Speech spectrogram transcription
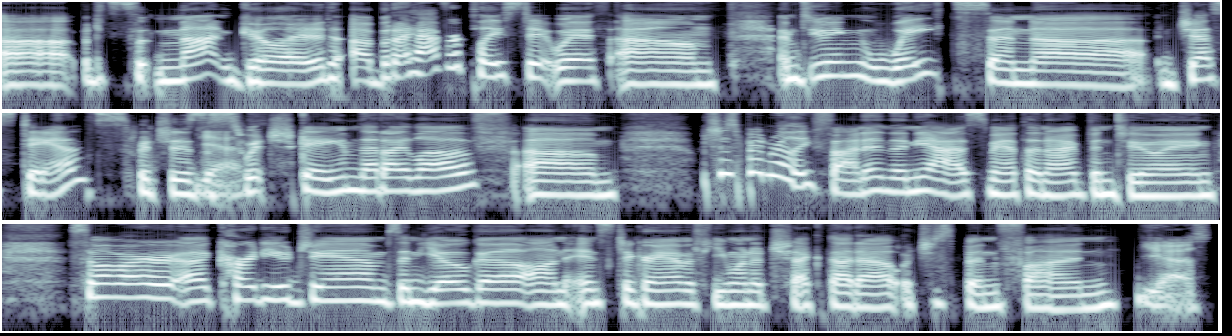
Uh, but it's not good. Uh, but I have replaced it with um, I'm doing weights and uh, Just Dance, which is Yes. a Switch game that I love, um, which has been really fun. And then yeah, Samantha and I have been doing some of our uh, cardio jams and yoga on Instagram. If you want to check that out, which has been fun. Yes.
